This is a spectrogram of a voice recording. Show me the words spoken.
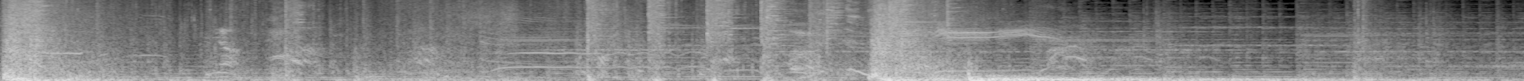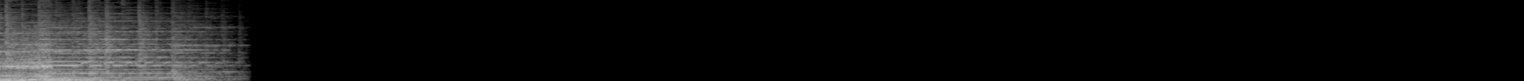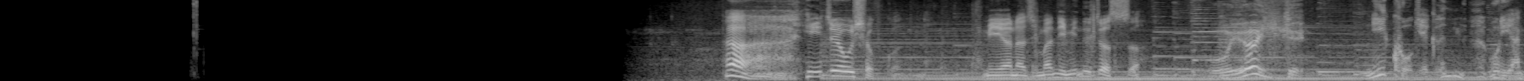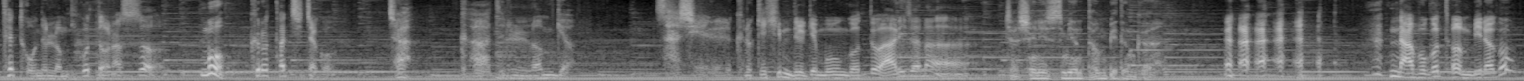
아, 이제 오셨군. 미안하지만 이미 늦었어. 뭐야 이게 네 고객은 우리한테 돈을 넘기고 떠났어. 뭐 그렇다 치자고. 자, 카드를 넘겨. 사실 그렇게 힘들게 모은 것도 아니잖아. 자신 있으면 덤비든가. 나보고 덤비라고?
